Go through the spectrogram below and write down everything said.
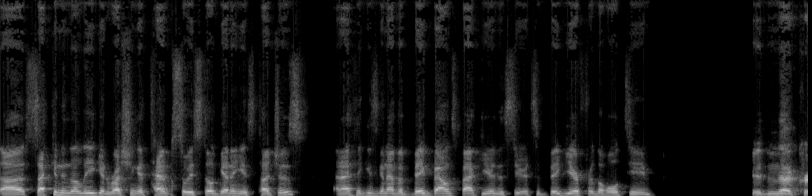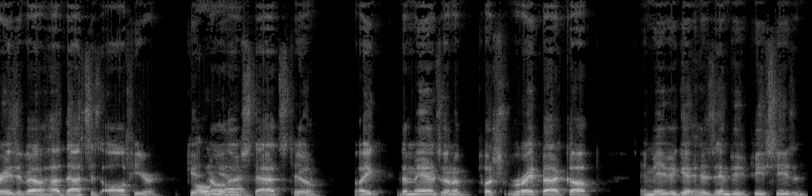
uh, second in the league in rushing attempts. So he's still getting his touches, and I think he's gonna have a big bounce back year this year. It's a big year for the whole team. Isn't that crazy about how that's his off year? Getting Oh, all yeah. those stats too. Like the man's gonna push right back up and maybe get his MVP season.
